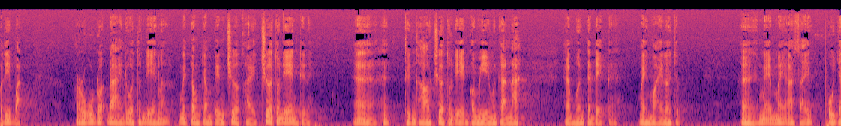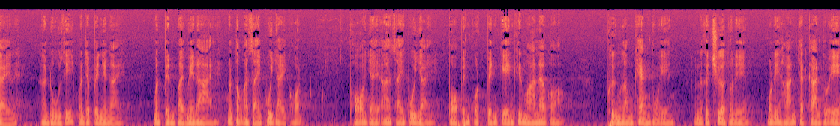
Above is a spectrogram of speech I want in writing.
ปฏิบัติ รู้ได้ด้วยตนเองแล้ว ไม่ต้องจำเป็นเชื่อใคร เชื่อตนเองทีนี้ถึงข่าวเชื่อตนเองก็มีเหมือนกันนะเหมือนกับเด็กใหม่ ๆ เราจะ ไม่ไม่อาศัยผู้ใหญ่เนี่ยดูสิมันจะเป็นยังไง มันเป็นไปไม่ได้ มันต้องอาศัยผู้ใหญ่ก่อน พอใหญ่อาศัยผู้ใหญ่ พอเป็นกฎเป็นเกณฑ์ขึ้นมาแล้วก็ พึ่งลำแข้งตัวเองมันก็เชื่อตัวเอง บริหารจัดการตัวเอง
